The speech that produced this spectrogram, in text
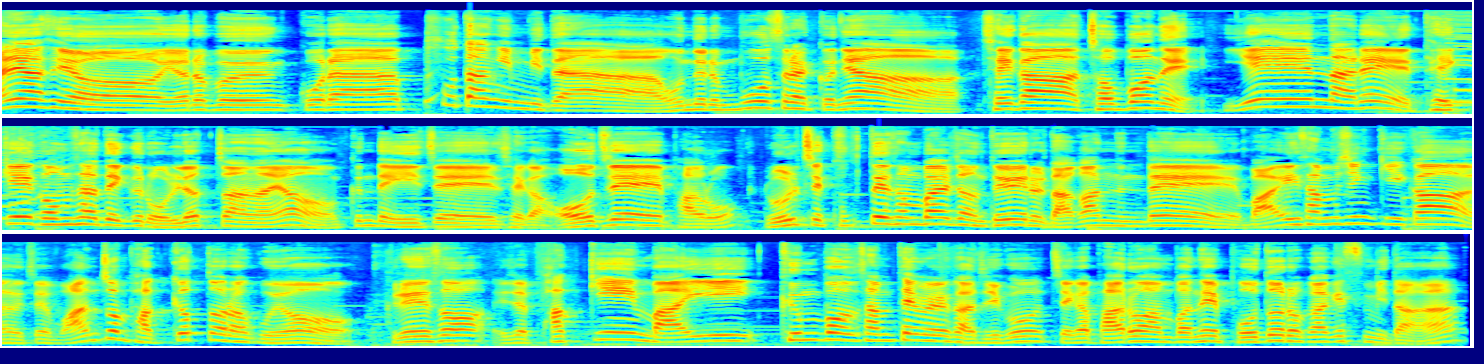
안녕하세요 여러분. 꼬라 푸당입니다. 오늘은 무엇을 할 거냐? 제가 저번에 옛날에 대깨 검사 덱을 올렸잖아요. 근데 이제 제가 어제 바로 롤체 국대 선발전 대회를 나갔는데 마이 삼신기가 이제 완전 바뀌었더라고요. 그래서 이제 바뀐 마이 근본 3템을 가지고 제가 바로 한번 해보도록 하겠습니다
